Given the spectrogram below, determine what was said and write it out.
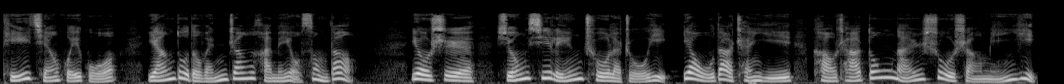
提前回国。杨度的文章还没有送到，又是熊希龄出了主意，要五大臣以考察东南数省民意，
